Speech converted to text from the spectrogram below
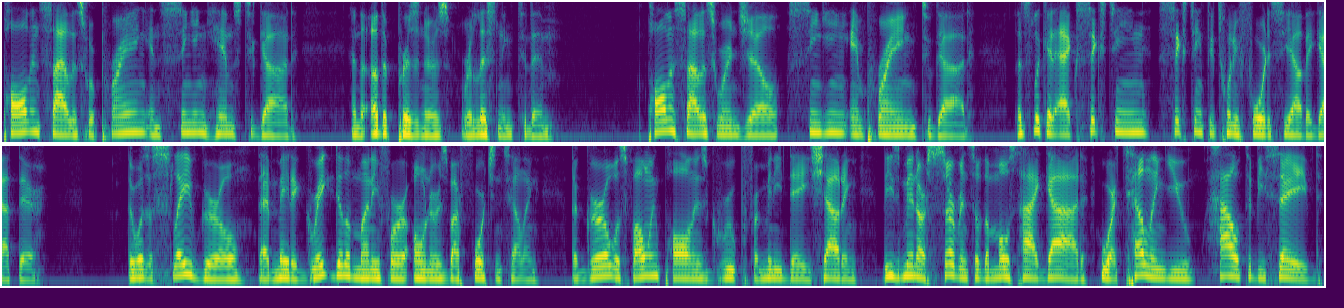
Paul and Silas were praying and singing hymns to God, and the other prisoners were listening to them. Paul and Silas were in jail singing and praying to God. Let's look at Acts 16, 16 through 24 to see how they got there. There was a slave girl that made a great deal of money for her owners by fortune telling. The girl was following Paul and his group for many days, shouting, These men are servants of the Most High God who are telling you how to be saved.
